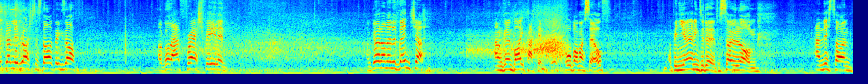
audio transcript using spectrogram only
Adrenaline rush to start things off. I've got that fresh feeling. I'm going on an adventure. And I'm going bike packing all by myself. I've been yearning to do it for so long. And this time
